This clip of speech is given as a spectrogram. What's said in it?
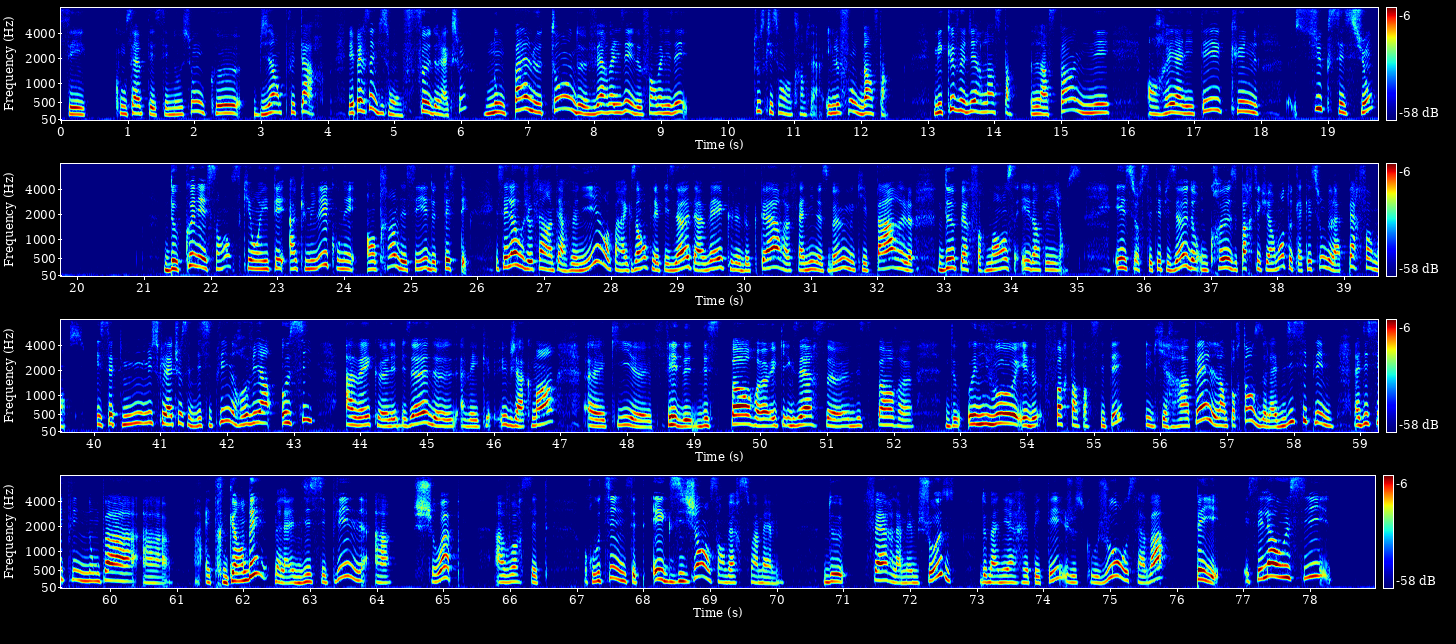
ces concepts et ces notions que bien plus tard. Les personnes qui sont au feu de l'action n'ont pas le temps de verbaliser et de formaliser tout ce qu'ils sont en train de faire. Ils le font d'instinct. Mais que veut dire l'instinct? L'instinct n'est en réalité qu'une succession de connaissances qui ont été accumulées qu'on est en train d'essayer de tester. Et c'est là où je fais intervenir, par exemple, l'épisode avec le docteur Fanny Nussbaum qui parle de performance et d'intelligence. Et sur cet épisode, on creuse particulièrement toute la question de la performance. Et cette musculature, cette discipline revient aussi avec euh, l'épisode euh, avec Hugues Jacquemin euh, qui fait des, sports et qui exerce des sports de haut niveau et de forte intensité et qui rappelle l'importance de la discipline. La discipline non pas à, à, être guindé, mais la discipline à show up, à avoir cette routine, cette exigence envers soi-même, de faire la même chose de manière répétée jusqu'au jour où ça va payer. Et c'est là aussi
